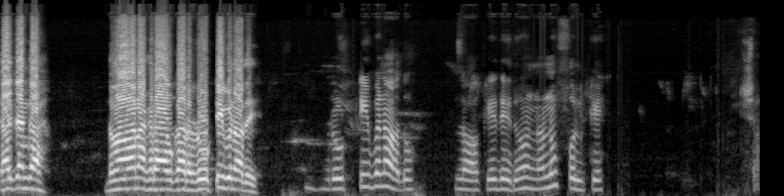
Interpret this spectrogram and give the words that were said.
ਚੱਲ ਚੰਗਾ ਦਿਮਾਗ ਨਾ ਖਰਾਬ ਕਰ ਰੋਟੀ ਬਣਾ ਦੇ। ਰੋਟੀ ਬਣਾ ਦਿਓ ਲਾ ਕੇ ਦੇ ਦਿਓ ਉਹਨਾਂ ਨੂੰ ਫੁਲਕੇ। ਚਲ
